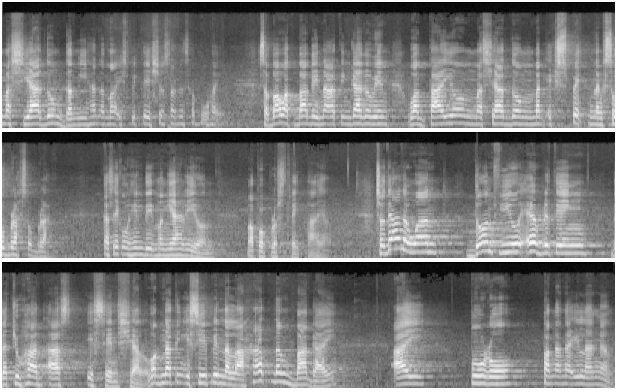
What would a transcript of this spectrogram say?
masyadong damihan ang mga expectations natin sa buhay. Sa bawat bagay na ating gagawin, huwag tayong masyadong mag-expect ng sobra-sobra. Kasi kung hindi mangyari yon, mapoprostrate tayo. So the other one, don't view everything that you had as essential. Huwag nating isipin na lahat ng bagay ay puro pangangailangan.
